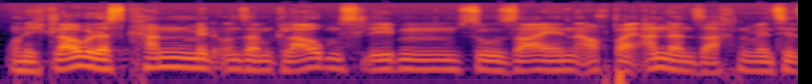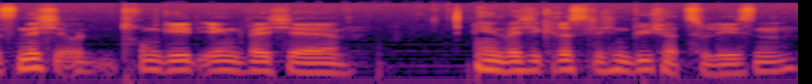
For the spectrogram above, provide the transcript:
Und ich glaube, das kann mit unserem Glaubensleben so sein, auch bei anderen Sachen, wenn es jetzt nicht darum geht, irgendwelche, irgendwelche christlichen Bücher zu lesen,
